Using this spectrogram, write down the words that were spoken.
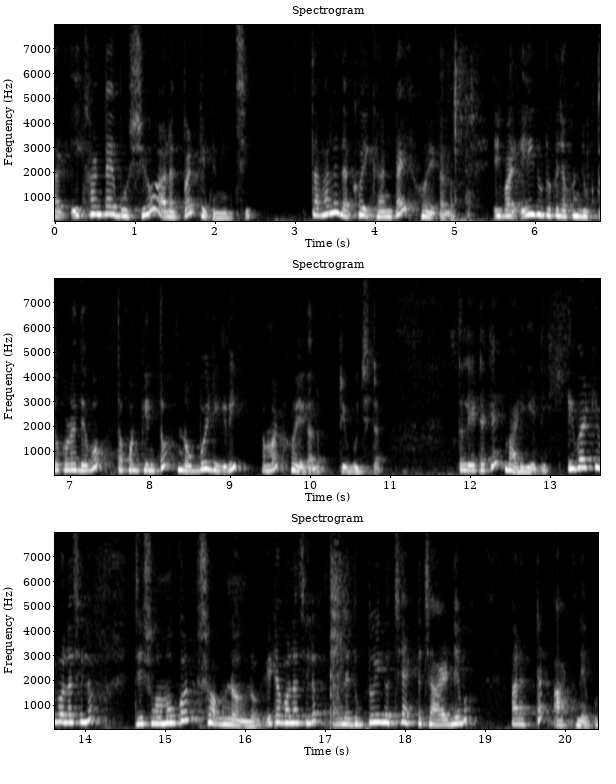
আর এখানটায় বসিয়েও আর একবার কেটে নিচ্ছি। তাহলে দেখো এখানটায় হয়ে গেল। এবার এই দুটোকে যখন যুক্ত করে দেব, তখন কিন্তু নব্বই ডিগ্রি আমার হয়ে গেল ত্রিভুজটা। তাহলে এটাকে বাড়িয়ে দিই। এবার কি বলা ছিল? যে সমকোণ সংলগ্ন, এটা বলা ছিল। তাহলে দুটোই হচ্ছে একটা চার নেব আর একটা আট নেব।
